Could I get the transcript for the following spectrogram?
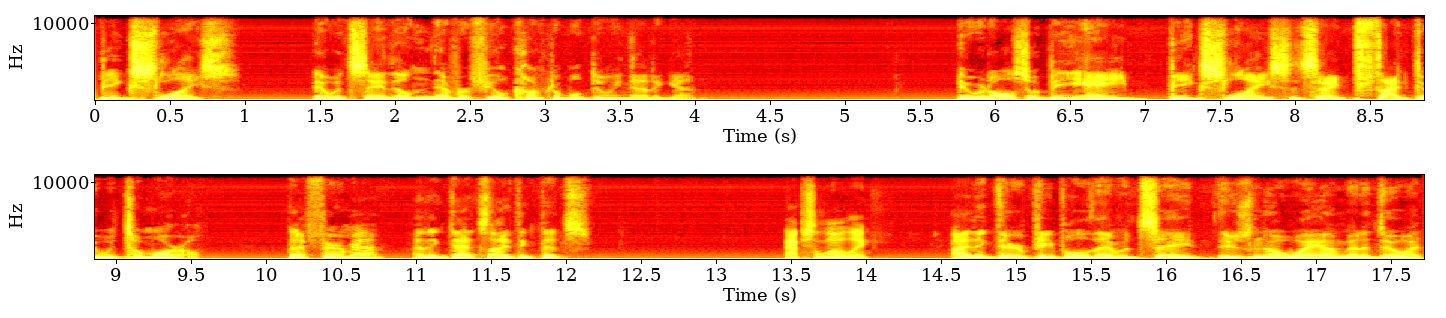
big slice that would say they'll never feel comfortable doing that again. There would also be a big slice that say, I'd do it tomorrow. that fair, Matt? I think that's. I think that's. Absolutely. I think there are people that would say there's no way I'm going to do it,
